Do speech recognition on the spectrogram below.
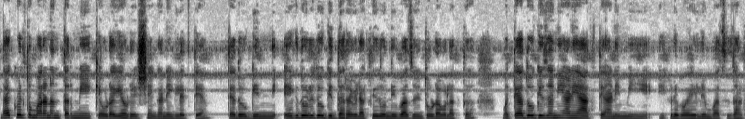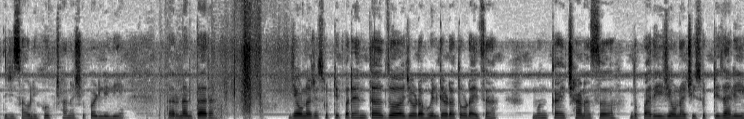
दाखवेल तुम्हाला नंतर मी केवढा घेवडे शेंगा निघल्यात त्या. त्या दोघींनी एक दोरी दोघीत धरावी लागते. दोन्ही बाजूनी तोडावं लागतं. मग त्या दोघीजणी आणि आत्या आणि मी. इकडे बघा हे लिंबाचं झाड. त्याची सावली खूप छान अशी पडलेली आहे. तर नंतर जेवणाच्या सुट्टीपर्यंत जो जेवढा होईल तेवढा तोडायचा. मग काय छान असं दुपारी जेवणाची सुट्टी झाली.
